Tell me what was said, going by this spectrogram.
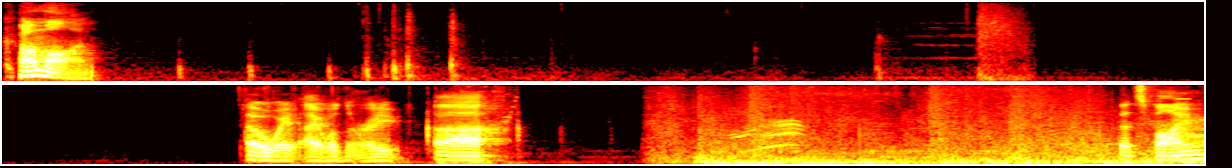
Come on. Oh wait, I wasn't ready. Ah. That's fine.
